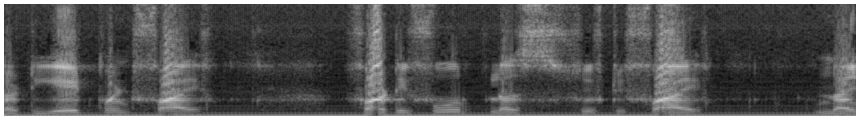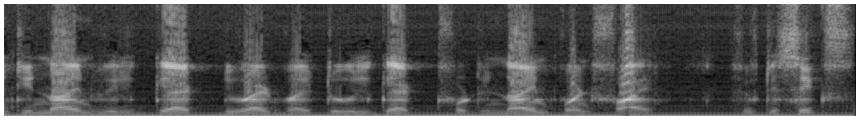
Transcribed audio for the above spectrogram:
38.5 44 plus 55 99 will get divided by 2 will get 49.5 56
